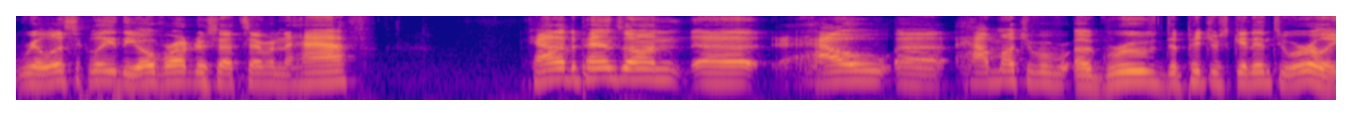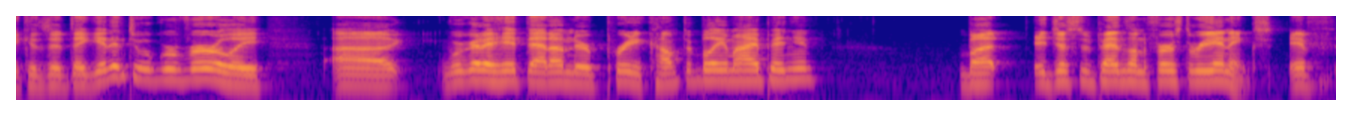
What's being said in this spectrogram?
realistically, the over under is at seven and a half. Kind of depends on uh, how uh, how much of a, a, groove the pitchers get into early. Because if they get into a groove early, uh, we're gonna hit that under pretty comfortably, in my opinion. But it just depends on the first three innings. If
